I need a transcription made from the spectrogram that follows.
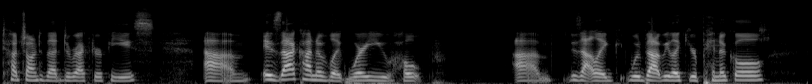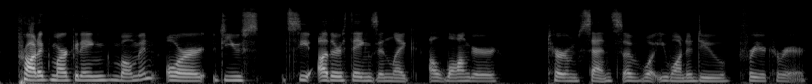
touch onto that director piece. Um, is that kind of like where you hope? Um, is that like would that be like your pinnacle product marketing moment, or do you s- see other things in like a longer term sense of what you want to do for your career?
